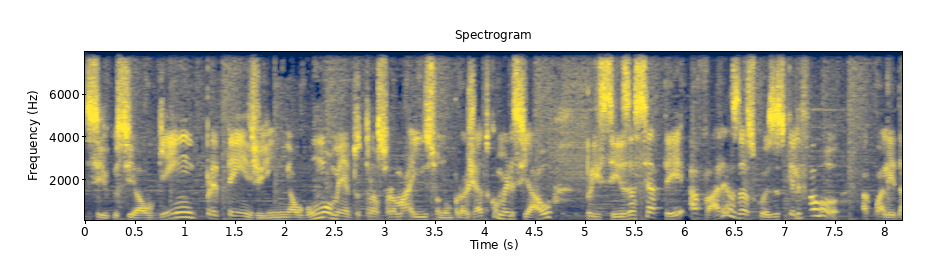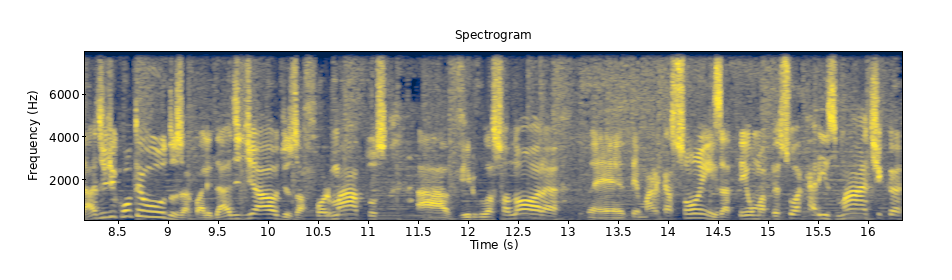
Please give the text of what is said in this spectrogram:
Se, se alguém pretende em algum momento transformar isso num projeto comercial, precisa se ater a várias das coisas que ele falou: a qualidade de conteúdos, a qualidade de áudios, a formatos, a vírgula sonora, é, ter marcações, a ter uma pessoa carismática,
